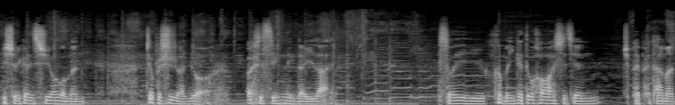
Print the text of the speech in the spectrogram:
比谁更需要我们？这不是软弱，而是心灵的依赖。所以，我们应该多花花时间去陪陪他们，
